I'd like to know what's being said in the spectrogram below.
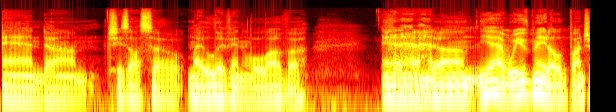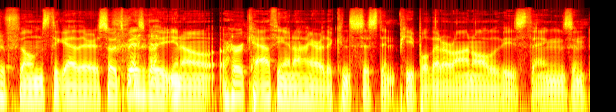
And um, she's also my live in lover and um, yeah, we've made a bunch of films together. So it's basically, you know, her, Kathy, and I are the consistent people that are on all of these things. And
